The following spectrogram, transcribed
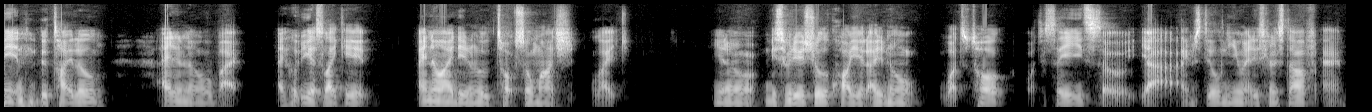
it the title? I don't know, but I hope you guys like it. I know I didn't really talk so much, like, you know, this video is really quiet. I don't know what to talk, what to say, so yeah, I'm still new at this kind of stuff, and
